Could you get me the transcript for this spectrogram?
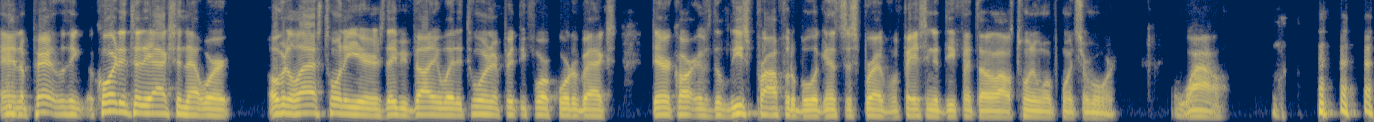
and apparently according to the action network over the last 20 years they've evaluated 254 quarterbacks Derek Carr is the least profitable against the spread when facing a defense that allows 21 points or more wow uh,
